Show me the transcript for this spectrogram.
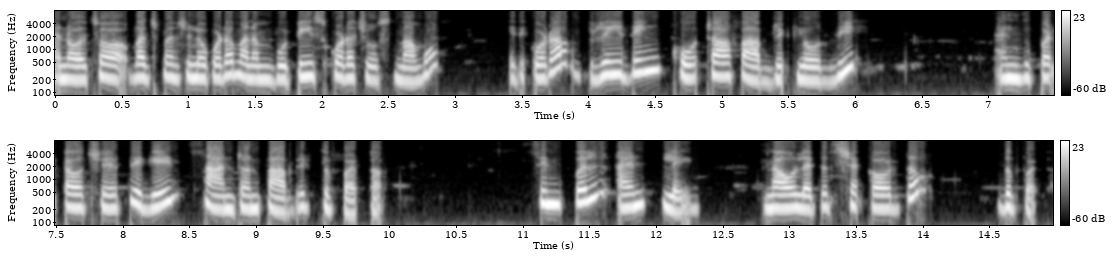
అండ్ ఆల్సో మధ్య మధ్యలో కూడా మనం బుటీస్ కూడా చూస్తున్నాము. ఇది కూడా బ్రీదింగ్ కోటా ఫ్యాబ్రిక్లో ఉంది. అండ్ దుపట్టా వచ్చేసి again shantoon fabric dupatta. Simple and plain now let us check out the dupatta.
